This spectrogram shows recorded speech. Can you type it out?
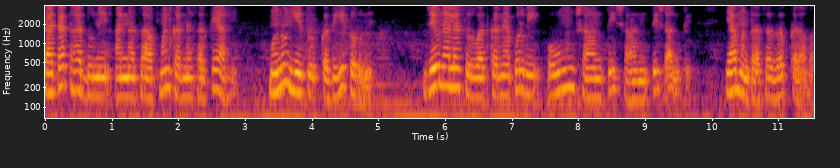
ताटात हात धुणे अन्नाचा अपमान करण्यासारखे आहे. म्हणून ही चूक कधीही करू नये. जेवणाला सुरुवात करण्यापूर्वी ओम शांती शांती शांती या मंत्राचा जप करावा.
